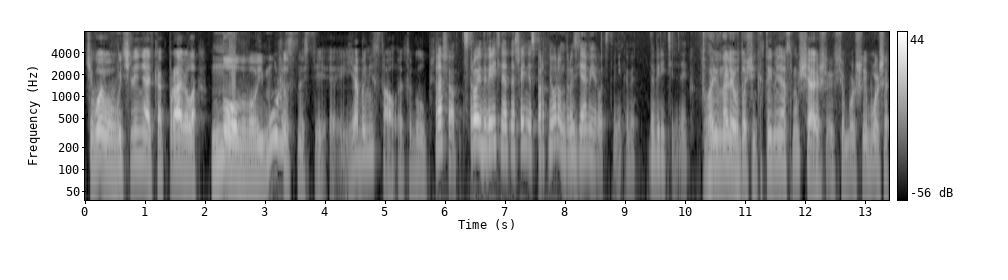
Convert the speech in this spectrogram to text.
Чего его вычленять, как правило, нового и мужественности, э, я бы не стал, это глупость. Хорошо. Строить доверительные отношения с партнером, друзьями и родственниками. Доверительные. Твою налево, доченька, ты меня смущаешь все больше и больше.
